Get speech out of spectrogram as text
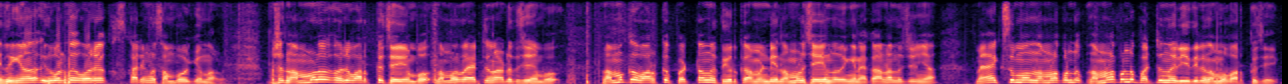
ഇതിങ്ങനെ ഇതുപോലത്തെ ഓരോ കാര്യങ്ങൾ സംഭവിക്കുന്നതാണ്. പക്ഷെ നമ്മൾ ഒരു വർക്ക് ചെയ്യുമ്പോൾ നമ്മൾ റേറ്റിനടുത്ത് ചെയ്യുമ്പോൾ നമുക്ക് വർക്ക് പെട്ടെന്ന് തീർക്കാൻ വേണ്ടി നമ്മൾ ചെയ്യുന്നത് ഇങ്ങനെ കാരണം എന്ന് വെച്ച് കഴിഞ്ഞാൽ മാക്സിമം നമ്മളെക്കൊണ്ട് നമ്മളെക്കൊണ്ട് നമ്മളെ കൊണ്ട് പറ്റുന്ന രീതിയിൽ നമ്മൾ വർക്ക് ചെയ്യും.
